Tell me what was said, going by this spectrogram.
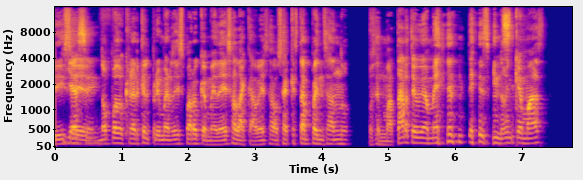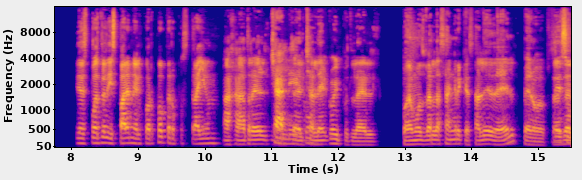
Y dice, no puedo creer que el primer disparo que me des a la cabeza, o sea, que están pensando, pues en matarte, obviamente, si no en qué más. Y después le dispara en el cuerpo, pero pues trae un. Ajá, trae el Chaleco. el chaleco y pues la- el- podemos ver la sangre que sale de él, pero pues, De es del,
